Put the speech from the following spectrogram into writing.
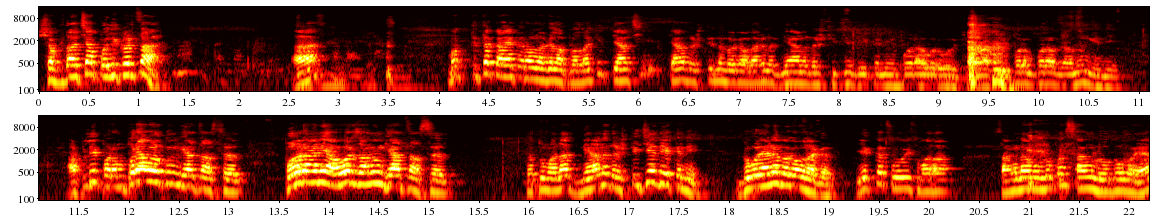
शब्दाच्या पलीकडचा आहे. मग तिथं काय करावं लागेल आपल्याला की त्याची त्या दृष्टीने बघावं लागेल ज्ञानदृष्टीचे देखणे परावर ओळखी आपली परंपरा जाणून घेणे. आपली परंपरा ओळखून घ्यायचं असेल पर आणि आवर जाणून घ्यायचं असेल तर तुम्हाला ज्ञानदृष्टीचे देखणे डोळ्याने बघावं लागेल. एकच ओळीस मला सांगणार म्हणून पण सांगलो दोन वया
